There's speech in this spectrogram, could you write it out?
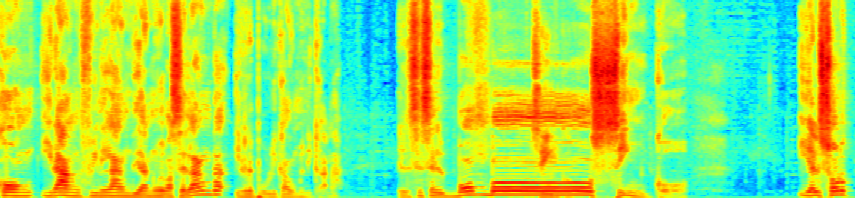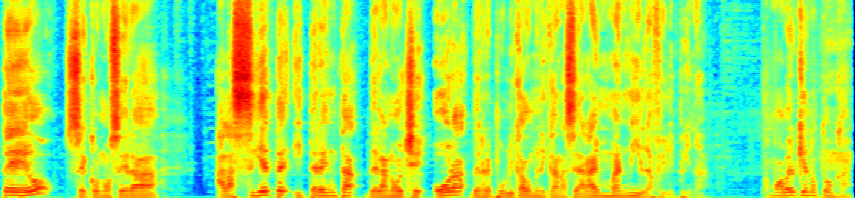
con Irán, Finlandia, Nueva Zelanda y República Dominicana. Ese es el bombo 5. Y el sorteo se conocerá a las 7 y 30 de la noche, hora de República Dominicana. Se hará en Manila, Filipinas. Vamos a ver quién nos toca.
